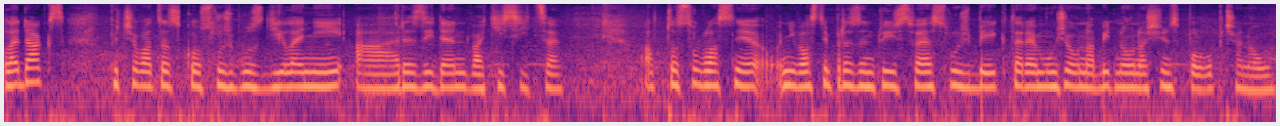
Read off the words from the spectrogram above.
Ledax, pečovatelskou službu sdílení a Rezident 2000. A to jsou vlastně, oni vlastně prezentují své služby, které můžou nabídnout našim spoluobčanům.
